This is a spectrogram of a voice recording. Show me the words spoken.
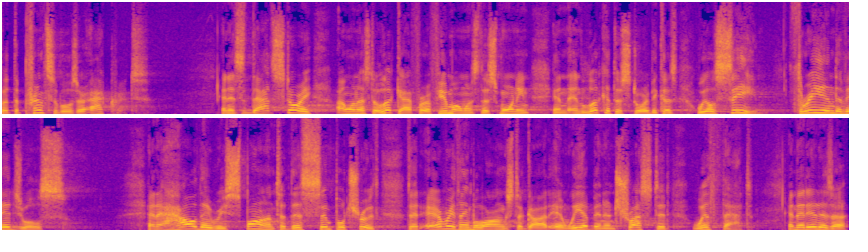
but the principles are accurate. And it's that story I want us to look at for a few moments this morning and, and look at the story because we'll see three individuals and how they respond to this simple truth that everything belongs to God and we have been entrusted with that. And that it is a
